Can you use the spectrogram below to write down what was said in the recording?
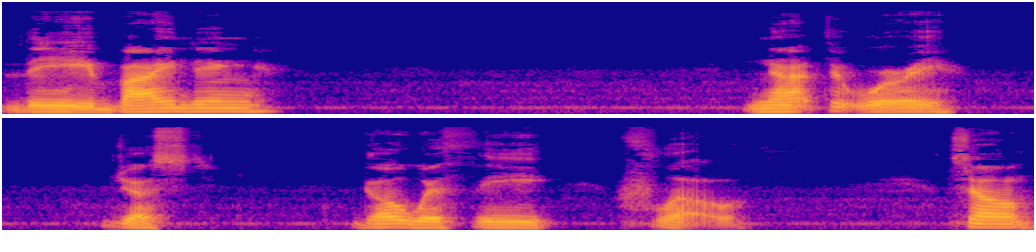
the binding. Not to worry, just go with the flow. So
